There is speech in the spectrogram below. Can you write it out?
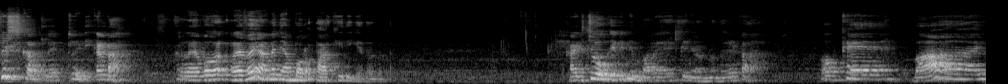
ഫിഷ് കട്ട്ലറ്റ് റെഡി കണ്ട റവ റവയാണ് ഞാൻ പുറത്താക്കിയിരിക്കുന്നത്. കഴിച്ചു നോക്കിയിട്ടും പറയാൻ കേട്ടോ. ഓക്കെ ബായ്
